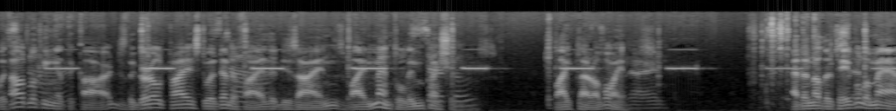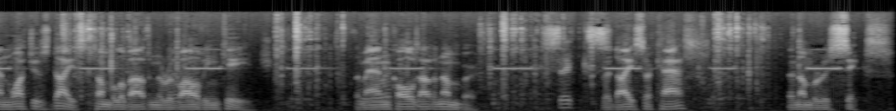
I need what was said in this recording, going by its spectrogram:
Without looking at the cards, the girl tries to identify the designs by mental impressions, by clairvoyance. At another table, a man watches dice tumble about in a revolving cage. The man calls out a number. Six. The dice are cast. The number is six.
